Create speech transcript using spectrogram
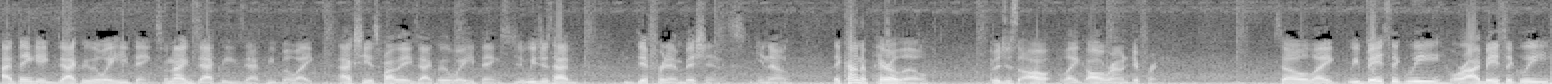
I think exactly the way he thinks. Well, not exactly, exactly, but like actually, it's probably exactly the way he thinks. We just have different ambitions. You know, they kind of parallel, but just all like all around different. So like we basically, or I basically,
